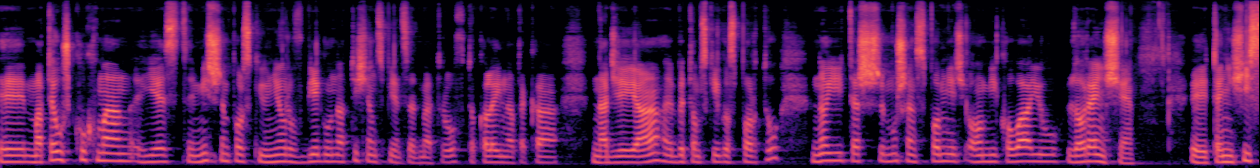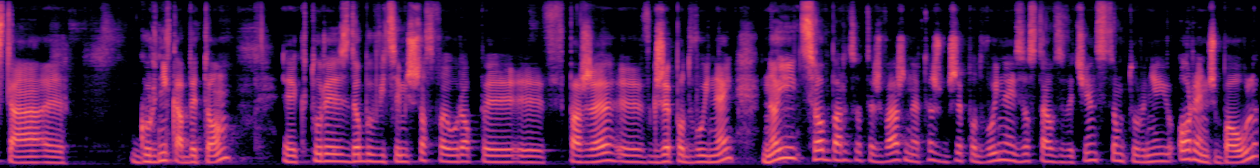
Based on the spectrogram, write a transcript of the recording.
Y, Mateusz Kuchman jest mistrzem Polski juniorów w biegu na 1500 metrów. To kolejna taka nadzieja bytomskiego sportu. No i też muszę wspomnieć o Mikołaju Lorensie, y, tenisista y, Górnika Bytom, który zdobył wicemistrzostwo Europy w parze w grze podwójnej. No i co bardzo też ważne, też w grze podwójnej został zwycięzcą turnieju Orange Bowl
